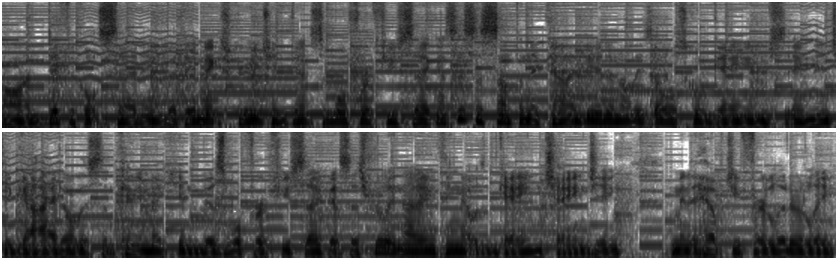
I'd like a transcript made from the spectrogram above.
on difficult setting, but they make Scrooge invincible for a few seconds. This is something they kind of did in all these old school games. In Ninja Gaiden, all this kind of make you invisible for a few seconds. It's really not anything that was game changing. I mean, it helped you for literally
